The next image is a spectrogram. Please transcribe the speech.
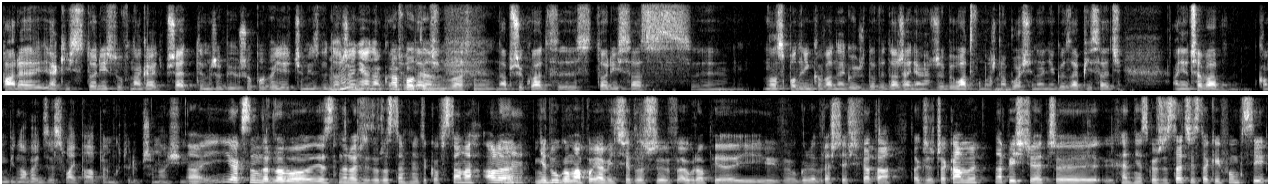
parę jakichś storiesów nagrać przed tym, żeby już opowiedzieć, czym jest wydarzenie, a na Mhm. A końcu potem dać właśnie. na przykład y, storiesa z, no, z podlinkowanego już do wydarzenia, żeby łatwo można było się na niego zapisać, a nie trzeba kombinować ze swipe-upem, który przenosi. A, i jak standardowo jest na razie to dostępne tylko w Stanach, ale Mhm. niedługo ma pojawić się też w Europie i w ogóle wreszcie świata. Także czekamy. Napiszcie, czy chętnie skorzystacie z takiej funkcji,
